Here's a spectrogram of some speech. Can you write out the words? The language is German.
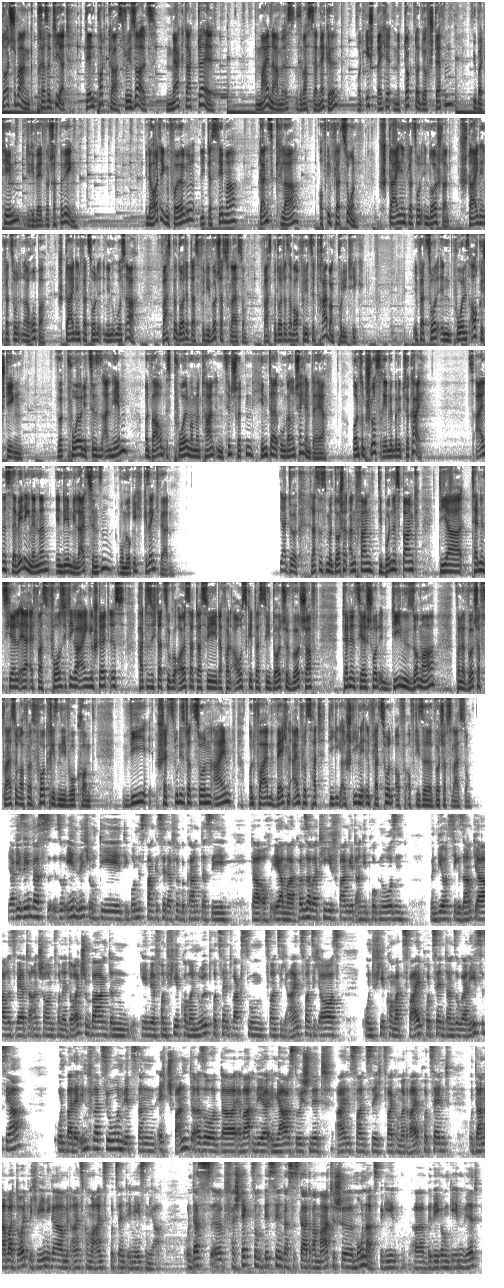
Deutsche Bank präsentiert den Podcast Results Märkte aktuell. Mein Name ist Sebastian Neckel und ich spreche mit Dr. Dirk Steffen über Themen, die die Weltwirtschaft bewegen. In der heutigen Folge liegt das Thema ganz klar auf Inflation. Steigende Inflation in Deutschland, steigende Inflation in Europa, steigende Inflation in den USA. Was bedeutet das für die Wirtschaftsleistung? Was bedeutet das aber auch für die Zentralbankpolitik? Inflation in Polen ist auch gestiegen. Wird Polen die Zinsen anheben? Und warum ist Polen momentan in den Zinsschritten hinter Ungarn und Tschechien hinterher? Und zum Schluss reden wir über die Türkei. Das ist eines der wenigen Länder, in dem die Leitzinsen womöglich gesenkt werden. Ja, Dirk, lass uns mit Deutschland anfangen. Die Bundesbank, die ja tendenziell eher etwas vorsichtiger eingestellt ist, hatte sich dazu geäußert, dass sie davon ausgeht, dass die deutsche Wirtschaft tendenziell schon in diesem Sommer von der Wirtschaftsleistung auf das Vorkrisenniveau kommt. Wie schätzt du die Situation ein und vor allem welchen Einfluss hat die gestiegene Inflation auf, auf diese Wirtschaftsleistung? Ja, wir sehen das so ähnlich und die, die Bundesbank ist ja dafür bekannt, dass sie da auch eher mal konservativ rangeht an die Prognosen. Wenn wir uns die Gesamtjahreswerte anschauen von der Deutschen Bank, dann gehen wir von 4,0 Prozent Wachstum 2021 aus und 4,2 Prozent dann sogar nächstes Jahr. Und bei der Inflation wird es dann echt spannend. Also da erwarten wir im Jahresdurchschnitt 21, 2,3 Prozent und dann aber deutlich weniger mit 1,1 Prozent im nächsten Jahr. Und das äh, versteckt so ein bisschen, dass es da dramatische Monatsbewegungen äh, geben wird.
